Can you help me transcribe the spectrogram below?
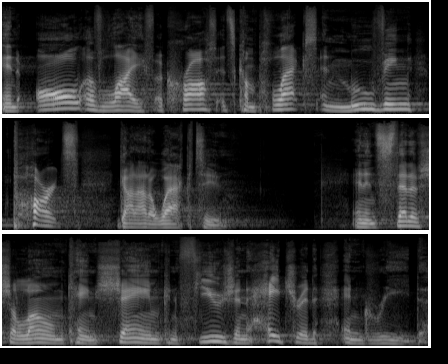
and all of life across its complex and moving parts got out of whack too. And instead of shalom came shame, confusion, hatred, and greed.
